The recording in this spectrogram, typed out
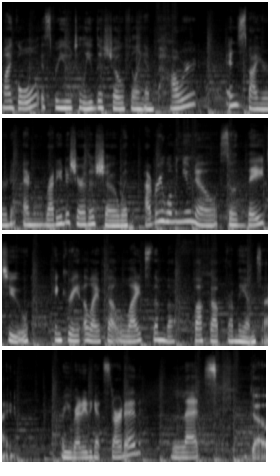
My goal is for you to leave this show feeling empowered, inspired, and ready to share this show with every woman you know so they too can create a life that lights them the fuck up from the inside. Are you ready to get started? Let's go.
